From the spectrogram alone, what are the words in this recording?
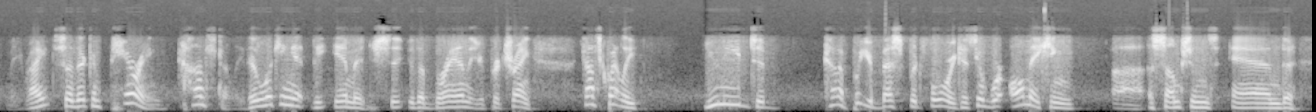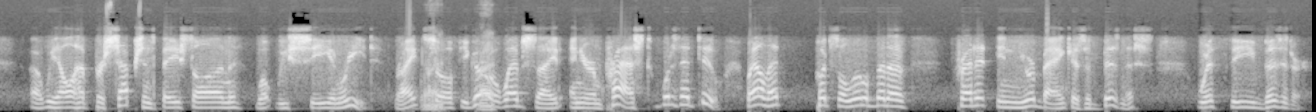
with me. Right. So they're comparing constantly. They're looking at the image, the, the brand that you're portraying. Consequently, you need to kind of put your best foot forward because you know, we're all making uh, assumptions and uh, we all have perceptions based on what we see and read, right? right. So if you go right. to a website and you're impressed, what does that do? Well, that puts a little bit of credit in your bank as a business with the visitor,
